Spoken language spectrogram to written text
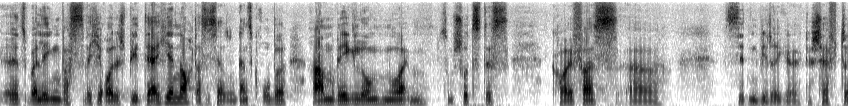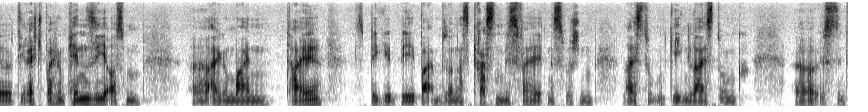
jetzt überlegen, was, welche Rolle spielt der hier noch? Das ist ja so eine ganz grobe Rahmenregelung, nur im, zum Schutz des Käufers. Äh, sittenwidrige Geschäfte. Die Rechtsprechung kennen Sie aus dem äh, allgemeinen Teil des BGB bei einem besonders krassen Missverhältnis zwischen Leistung und Gegenleistung äh, ist, sind,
